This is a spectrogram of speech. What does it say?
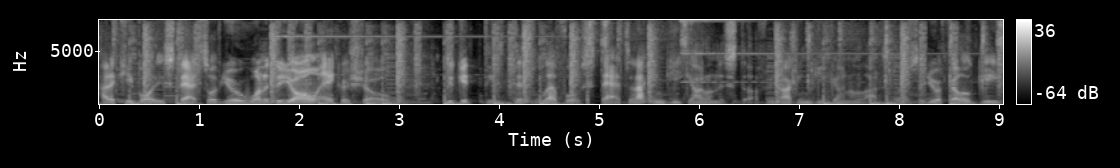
How to keep all these stats. So if you want to do your own anchor show, you get these this level of stats, and I can geek out on this stuff. You know, I can geek out on a lot of stuff. So you're a fellow geek,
